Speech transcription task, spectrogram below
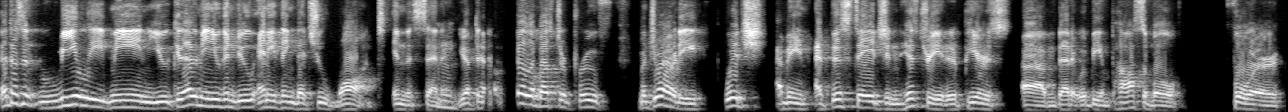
that doesn't really mean you that doesn't mean you can do anything that you want in the Senate. Mm-hmm. You have to have a filibuster proof majority, which I mean, at this stage in history, it appears um, that it would be impossible for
